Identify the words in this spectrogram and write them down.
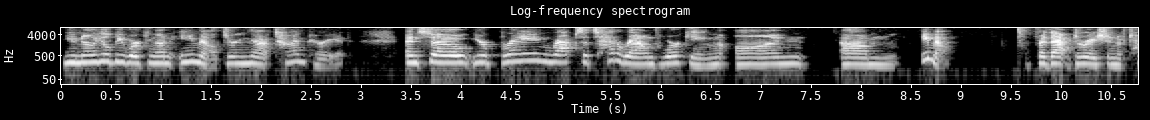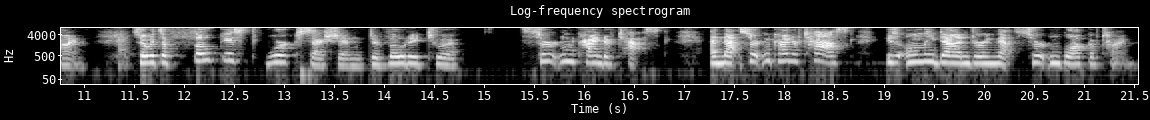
you know you'll be working on email during that time period. And so your brain wraps its head around working on um, email for that duration of time. So it's a focused work session devoted to a certain kind of task. And that certain kind of task is only done during that certain block of time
